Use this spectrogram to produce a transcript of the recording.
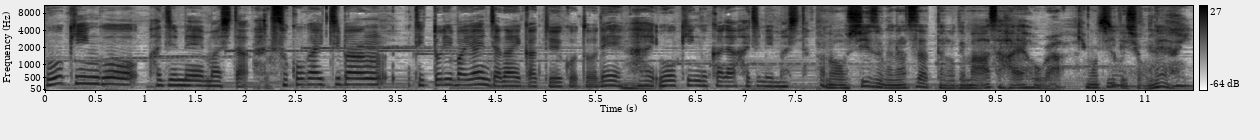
ウォーキングを始めました。そこが一番手っ取り早いんじゃないかということで、はい、ウォーキングから始めました。あの、シーズンが夏だったので、まあ朝早い方が気持ちいいでしょうね。はい。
